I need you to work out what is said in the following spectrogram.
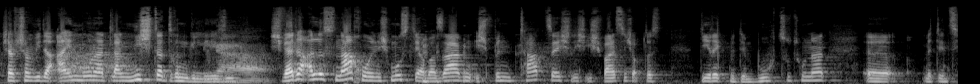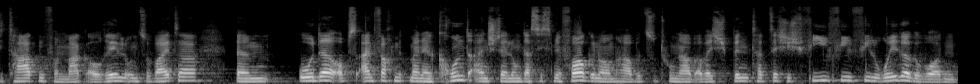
Ich habe schon wieder einen Monat lang nicht da drin gelesen. Ja. Ich werde alles nachholen. Ich muss dir aber sagen, ich bin tatsächlich, ich weiß nicht, ob das direkt mit dem Buch zu tun hat, äh, mit den Zitaten von Marc Aurel und so weiter, ähm, oder ob es einfach mit meiner Grundeinstellung, dass ich es mir vorgenommen habe, zu tun habe. Aber ich bin tatsächlich viel, viel, viel ruhiger geworden.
